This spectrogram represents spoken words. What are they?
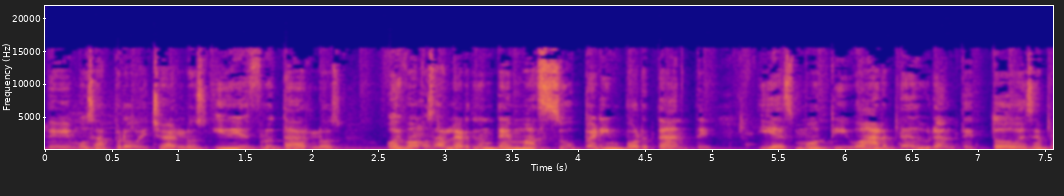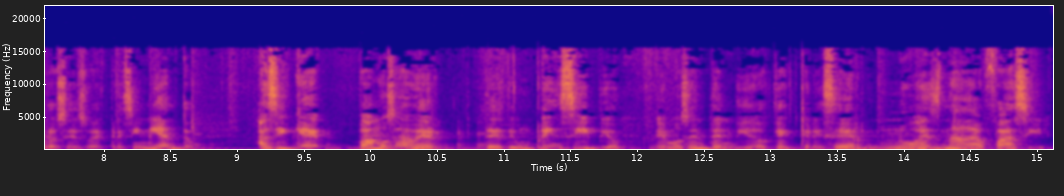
debemos aprovecharlos y disfrutarlos. Hoy vamos a hablar de un tema súper importante y es motivarte durante todo ese proceso de crecimiento. Así que vamos a ver, desde un principio hemos entendido que crecer no es nada fácil,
